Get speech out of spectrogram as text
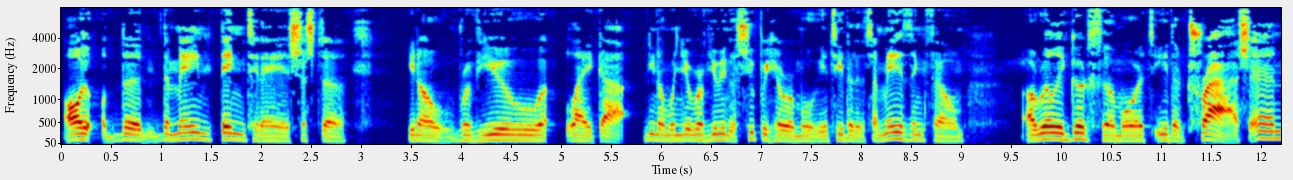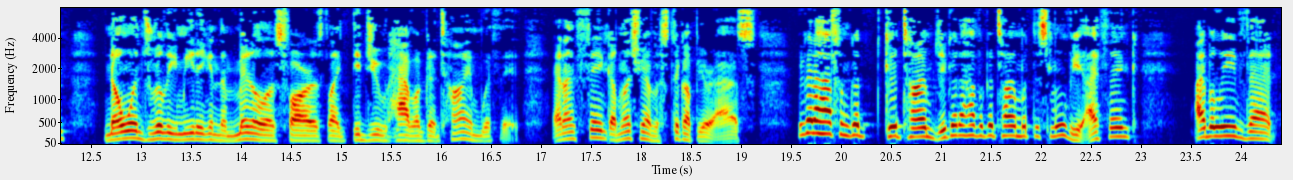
all the the main thing today is just to, you know, review like, uh, you know, when you're reviewing a superhero movie, it's either this amazing film, a really good film, or it's either trash. And no one's really meeting in the middle as far as like, did you have a good time with it? And I think unless you have a stick up your ass, you're gonna have some good good times. You're gonna have a good time with this movie. I think, I believe that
